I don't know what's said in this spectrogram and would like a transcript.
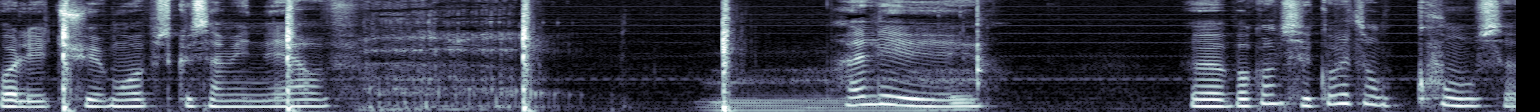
Bon allez, tuez-moi parce que ça m'énerve. Allez. Euh, par contre c'est complètement con ça.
